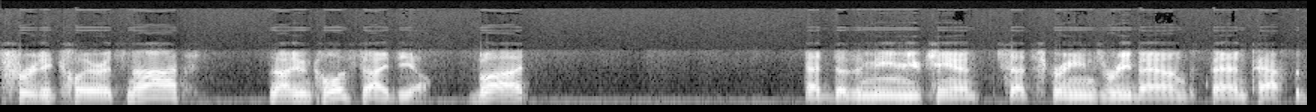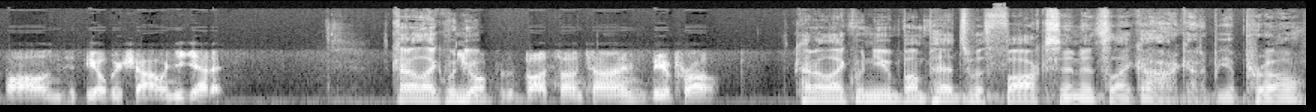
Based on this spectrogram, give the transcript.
Pretty clear it's not. It's not even close to ideal. But that doesn't mean you can't set screens, rebound, defend, pass the ball, and hit the open shot when you get it. It's kind of like when Show you up to the bus on time, be a pro. Kind of like when you bump heads with Fox, and it's like, oh, I got to be a pro,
